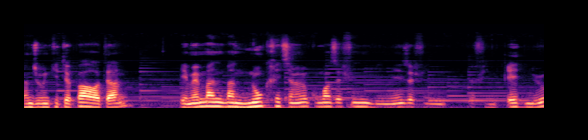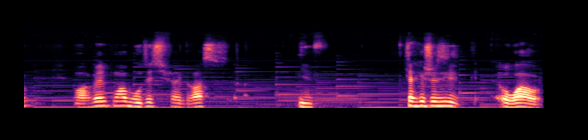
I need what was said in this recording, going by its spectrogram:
quand je ne quitte pas et même man, man non chrétien, même comment je finis venir, je finis, je finis aide nous. Je me rappelle comment bon Dieu s'y fait grâce. Quelque chose, qui- waouh.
